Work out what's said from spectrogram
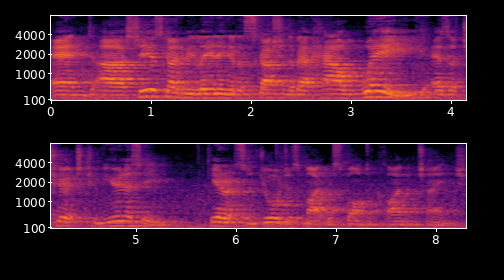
And uh, she is going to be leading a discussion about how we, as a church community here at St George's, might respond to climate change.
